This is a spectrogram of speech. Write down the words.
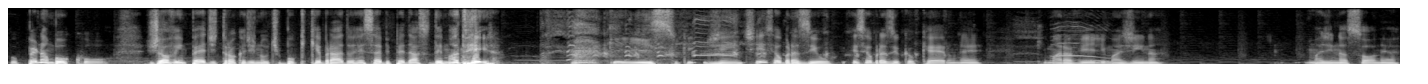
o Pernambuco. Jovem pede troca de notebook quebrado e recebe pedaço de madeira. Que isso, que... gente, esse é o Brasil. Esse é o Brasil que eu quero, né? Que maravilha, imagina. Imagina só, né?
